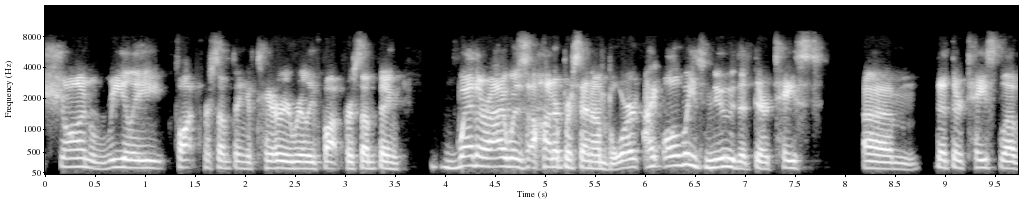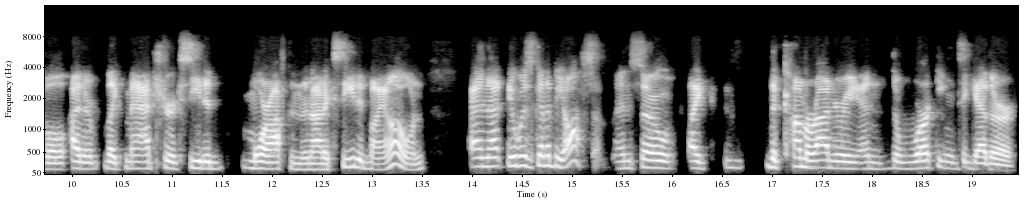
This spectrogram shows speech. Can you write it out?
Sean really fought for something, if Terry really fought for something, whether I was 100% on board, I always knew that their taste um that their taste level either like matched or exceeded more often than not exceeded my own and that it was going to be awesome. And so like the camaraderie and the working together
